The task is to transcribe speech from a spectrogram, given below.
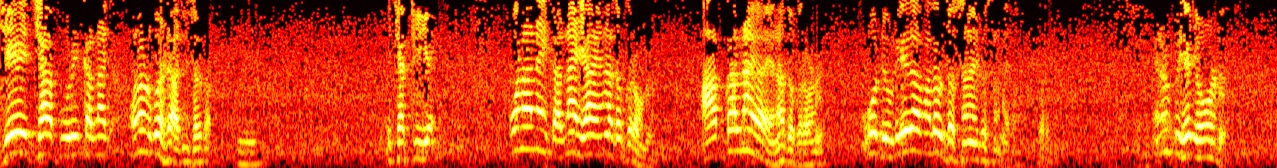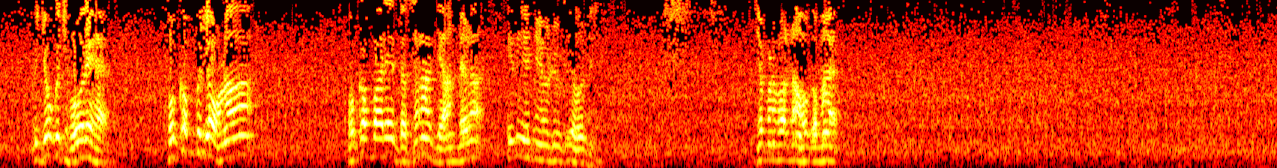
ਜੇ ਇੱਛਾ ਪੂਰੀ ਕਰਨਾ ਉਹਨਾਂ ਨੂੰ ਕੋਈ ਹਟਾ ਨਹੀਂ ਸਕਦਾ। ਇੱਛਾ ਕੀ ਹੈ? ਉਹਨਾਂ ਨੇ ਕਰਨਾ ਜਾਂ ਇਹਨਾਂ ਤੋਂ ਕਰਾਉਣਾ। ਆਪ ਕਰਨਾ ਜਾਂ ਇਹਨਾਂ ਤੋਂ ਕਰਾਉਣਾ। ਉਹ ਡਿਊਟੀ ਇਹਦਾ ਮਤਲਬ ਦੱਸਣਾ ਹੀ ਦੱਸਣਾ ਹੈ। ਇਹਨਾਂ ਨੂੰ ਪਿੱਛੇ ਜੋੜ ਦਿਓ। ਵੀ ਜੋ ਕੁਝ ਹੋ ਰਿਹਾ ਹੈ ਹੁਕਮ ਭਜਾਉਣਾ ਹੁਕਮ ਬਾਰੇ ਦੱਸਣਾ ਗਿਆਨ ਦੇਣਾ ਇਹਦੀ ਇਹ ਡਿਊਟੀ ਹੋਰ ਨਹੀਂ। ਜਪਣ ਵਾਲਾ ਹੁਕਮ ਹੈ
